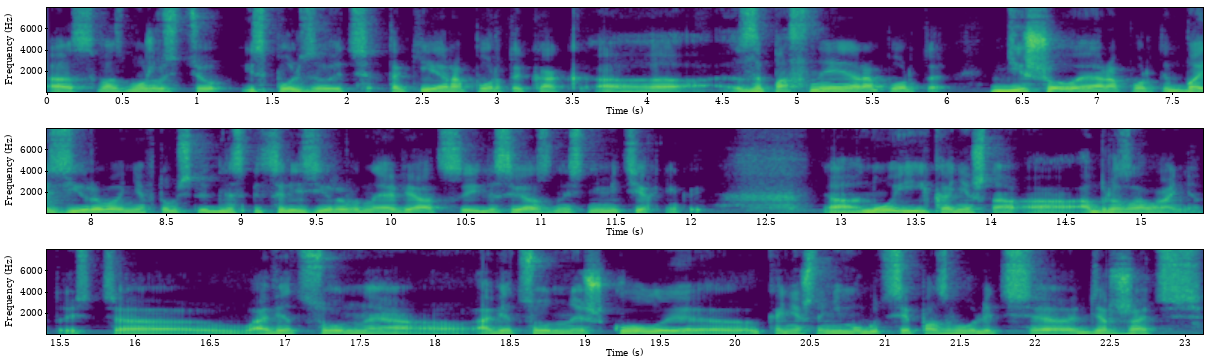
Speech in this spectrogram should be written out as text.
с возможностью использовать такие аэропорты, как э, запасные аэропорты, дешевые аэропорты базирования, в том числе для специализированной авиации или связанной с ними техникой. Э, ну и, конечно, образование. То есть авиационные, авиационные школы, конечно, не могут себе позволить держать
